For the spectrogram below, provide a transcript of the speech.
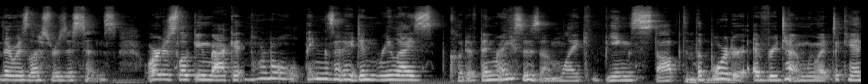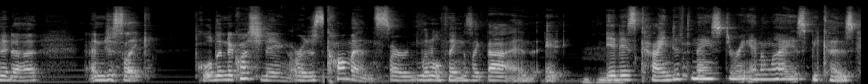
There was less resistance. Or just looking back at normal things that I didn't realize could have been racism, like being stopped at the mm-hmm. border every time we went to Canada and just like pulled into questioning or just comments or little things like that. And it mm-hmm. it is kind of nice to reanalyze because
